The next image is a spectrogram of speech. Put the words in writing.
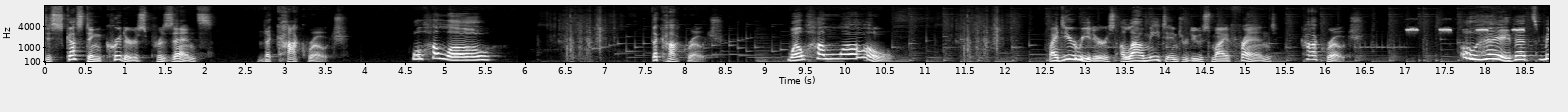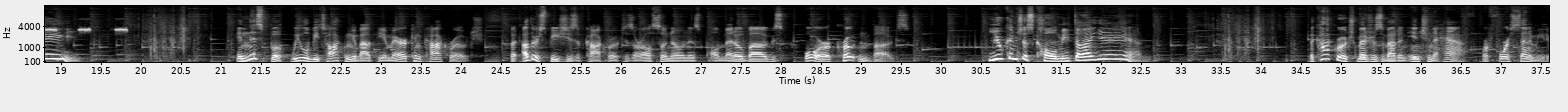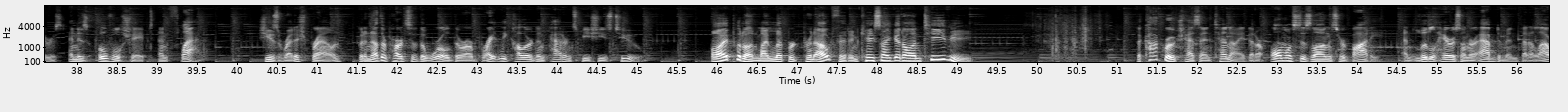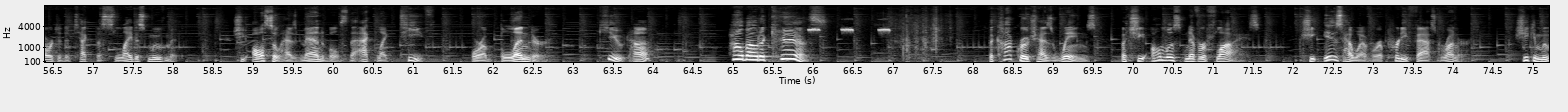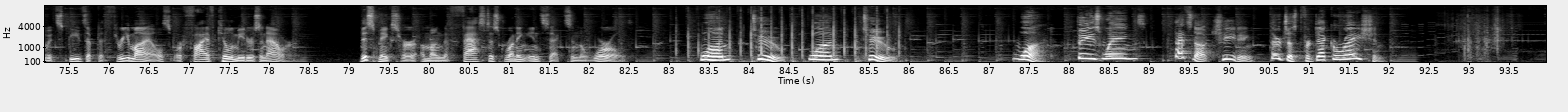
Disgusting Critters presents The Cockroach. Well, hello. The Cockroach. Well, hello. My dear readers, allow me to introduce my friend, Cockroach. Oh, hey, that's me. In this book, we will be talking about the American cockroach, but other species of cockroaches are also known as palmetto bugs or croton bugs. You can just call me Diane. The cockroach measures about an inch and a half, or 4 centimeters, and is oval shaped and flat. She is reddish brown, but in other parts of the world there are brightly colored and patterned species too. I put on my leopard print outfit in case I get on TV. The cockroach has antennae that are almost as long as her body, and little hairs on her abdomen that allow her to detect the slightest movement. She also has mandibles that act like teeth, or a blender. Cute, huh? How about a kiss? The cockroach has wings, but she almost never flies. She is, however, a pretty fast runner. She can move at speeds up to 3 miles or 5 kilometers an hour. This makes her among the fastest running insects in the world. One, two, one, two. What? These wings? That's not cheating. They're just for decoration.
